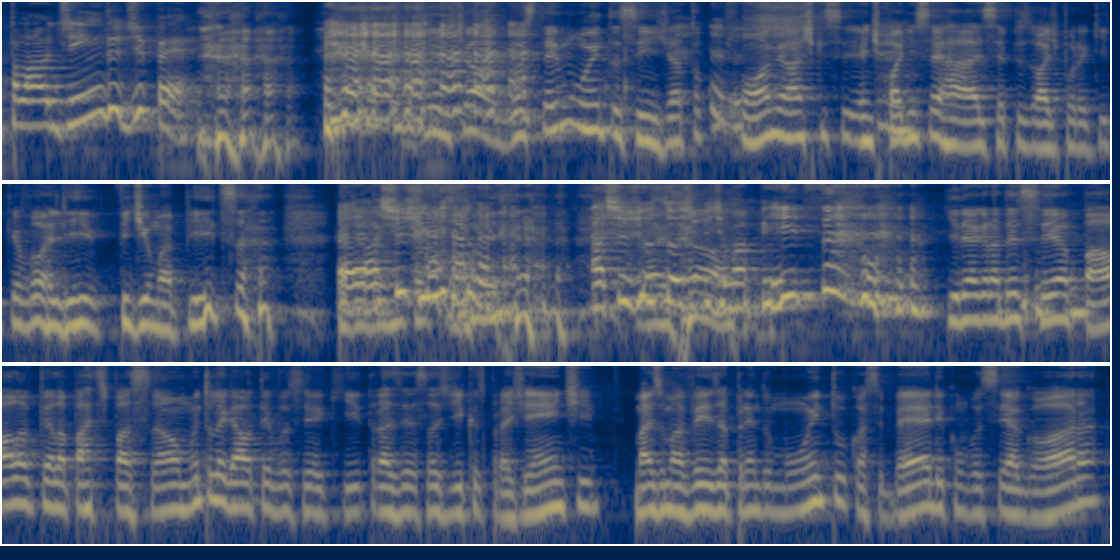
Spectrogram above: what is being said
Aplaudindo de pé. gente, ó, gostei muito, assim, já tô com fome. Eu acho que a gente pode encerrar esse episódio por aqui, que eu vou ali pedir uma pizza. É, acho justo. acho justo Mas, hoje ó, pedir uma pizza. Queria agradecer a Paula pela participação. Muito legal ter você aqui, trazer essas dicas pra gente. Mais uma vez, aprendo muito com a Cibele, com você agora.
